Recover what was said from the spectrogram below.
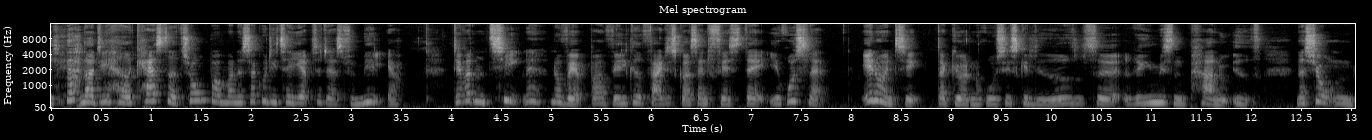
Ja. Når de havde kastet atombomberne, så kunne de tage hjem til deres familier. Det var den 10. november, hvilket faktisk også er en festdag i Rusland. Endnu en ting, der gjorde den russiske ledelse rimelig sådan paranoid. Nationen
